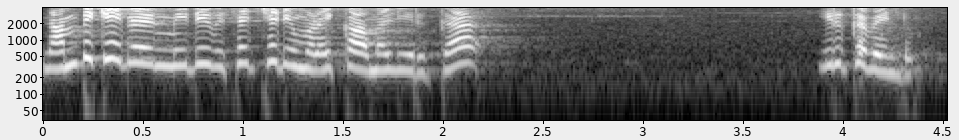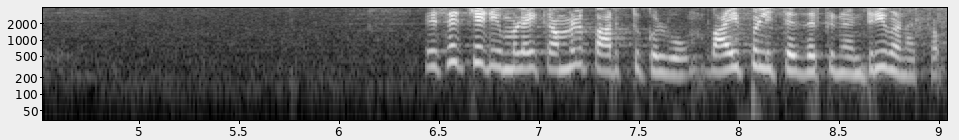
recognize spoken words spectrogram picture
நம்பிக்கைகளின் மீது விசைச்செடி முளைக்காமல் இருக்க இருக்க வேண்டும். விசைச்செடி முளைக்காமல் பார்த்துக்கொள்வோம் வாய்ப்பளித்ததற்கு நன்றி வணக்கம்.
